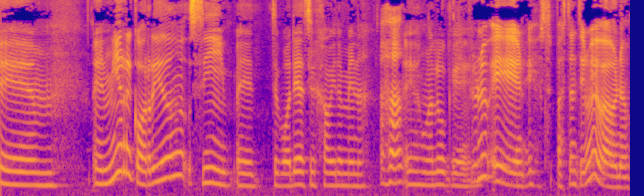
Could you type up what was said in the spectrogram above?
Eh, en mi recorrido, sí, eh, te podría decir Javier Mena. Ajá. Es algo que... Pero no, eh, es bastante nueva o no?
